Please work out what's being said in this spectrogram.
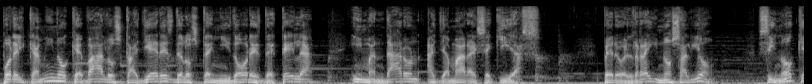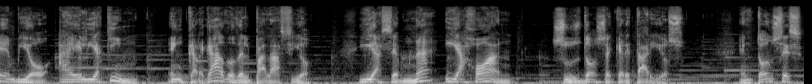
por el camino que va a los talleres de los teñidores de tela, y mandaron a llamar a Ezequías. Pero el rey no salió, sino que envió a Eliakim, encargado del palacio, y a Sebna y a Joán, sus dos secretarios. Entonces,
